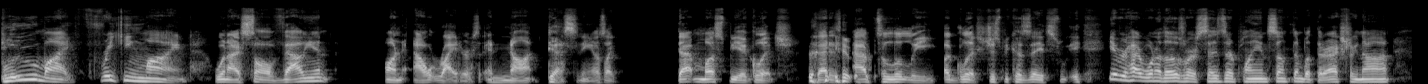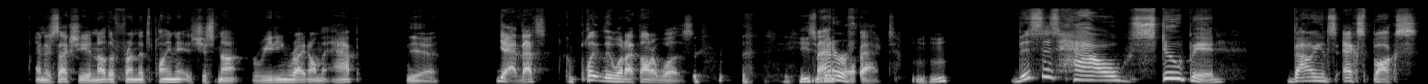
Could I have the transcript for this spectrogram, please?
blew my freaking mind when i saw valiant on outriders and not destiny. I was like that must be a glitch. That is absolutely a glitch just because it's you ever had one of those where it says they're playing something but they're actually not and it's actually another friend that's playing it it's just not reading right on the app? Yeah, yeah that's completely what i thought it was. He's matter of fact hmm this is how stupid Valiant's Xbox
